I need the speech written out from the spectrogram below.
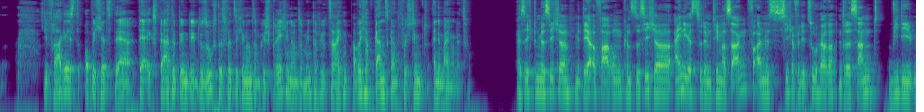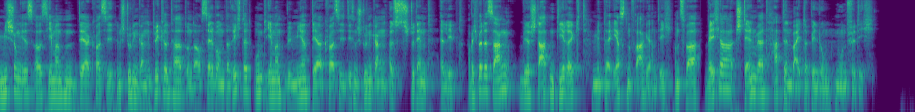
die Frage ist, ob ich jetzt der, der Experte bin, den du suchst. Das wird sich in unserem Gespräch, in unserem Interview zeigen. Aber ich habe ganz, ganz bestimmt eine Meinung dazu. Also ich bin mir sicher, mit der Erfahrung kannst du sicher einiges zu dem Thema sagen. Vor allem ist sicher für die Zuhörer interessant, wie die Mischung ist aus jemandem, der quasi den Studiengang entwickelt hat und auch selber unterrichtet und jemandem wie mir, der quasi diesen Studiengang als Student erlebt. Aber ich würde sagen, wir starten direkt mit der ersten Frage an dich. Und zwar, welcher Stellenwert hat denn Weiterbildung nun für dich?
